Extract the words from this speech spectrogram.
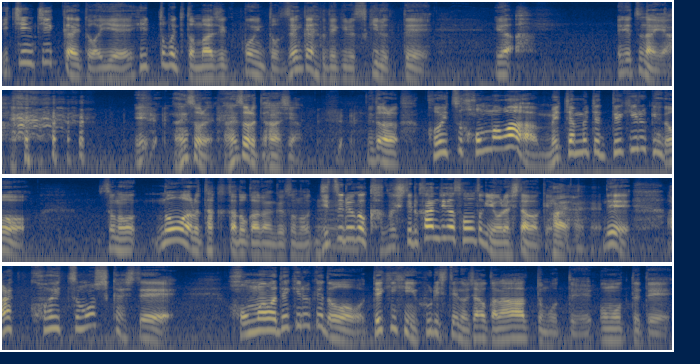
日1回とはいえヒットポイントとマジックポイントを全回復できるスキルっていやえげつないやん。え何それ？何それって話やん。でだからこいつほんまはめちゃめちゃできるけどそのノーアル高かどうかわかんないけどその実力を隠してる感じがその時に俺はしたわけ、はいはいはい。であれこいつもしかしてほんまはできるけどできひんふりしてんのちゃうかなって思って思ってて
